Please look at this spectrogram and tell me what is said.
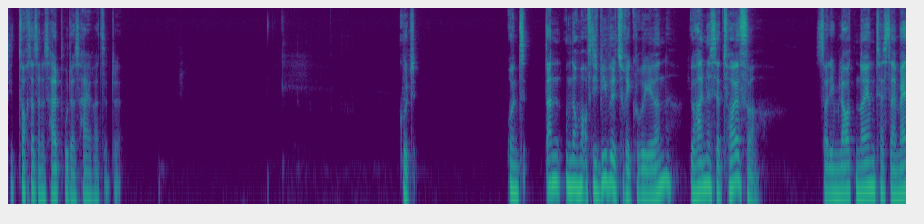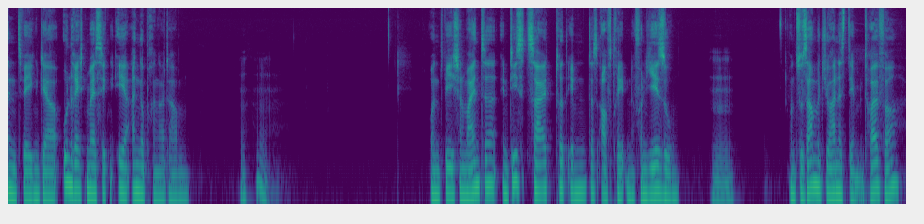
die Tochter seines Halbbruders heiratete. Gut. Und dann, um nochmal auf die Bibel zu rekurrieren, Johannes der Täufer soll ihm laut Neuem Testament wegen der unrechtmäßigen Ehe angeprangert haben. Mhm. Und wie ich schon meinte, in diese Zeit tritt eben das Auftreten von Jesu. Mhm. Und zusammen mit Johannes dem Täufer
